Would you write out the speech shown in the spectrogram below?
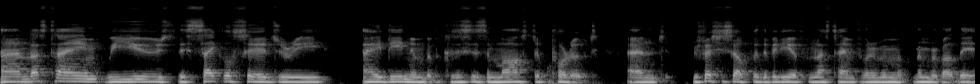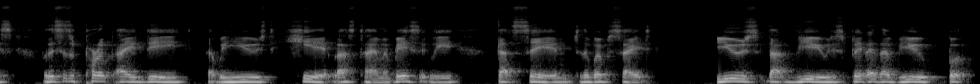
And last time we used the cycle surgery ID number because this is a master product. And refresh yourself with the video from last time if you want to remember about this. But this is a product ID that we used here last time. And basically, that's saying to the website, use that view, display like that view, but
